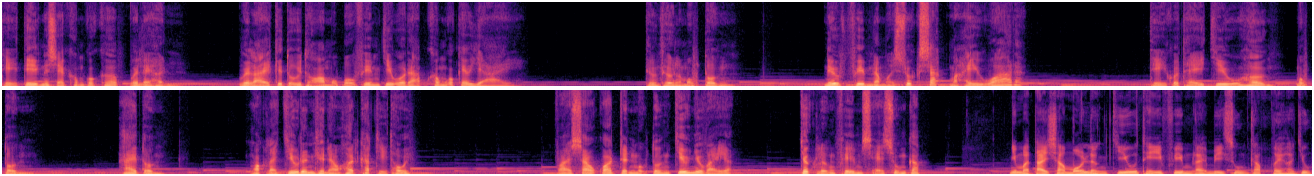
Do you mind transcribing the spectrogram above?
thì tiếng nó sẽ không có khớp với lại hình. Với lại cái tuổi thọ một bộ phim chiếu ở rạp không có kéo dài. Thường thường là một tuần nếu phim nào mà xuất sắc mà hay quá đó thì có thể chiếu hơn một tuần, hai tuần hoặc là chiếu đến khi nào hết khách thì thôi. Và sau quá trình một tuần chiếu như vậy á, chất lượng phim sẽ xuống cấp. Nhưng mà tại sao mỗi lần chiếu thì phim lại bị xuống cấp vậy hả chú?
